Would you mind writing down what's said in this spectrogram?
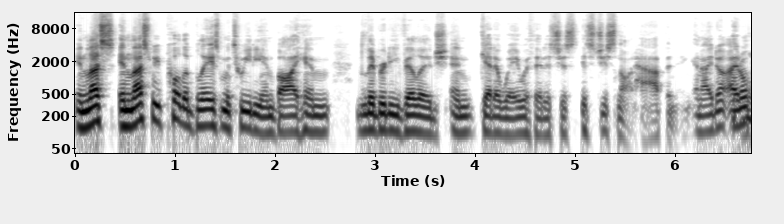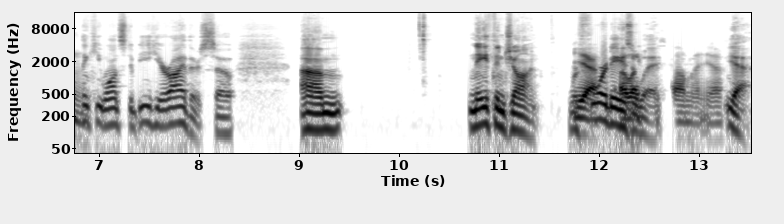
unless unless we pull a Blaise Matuidi and buy him Liberty Village and get away with it, it's just it's just not happening. And I don't I don't Mhm. think he wants to be here either. So, um, Nathan John, we're Yeah, four days like away. comment, yeah. Yeah.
